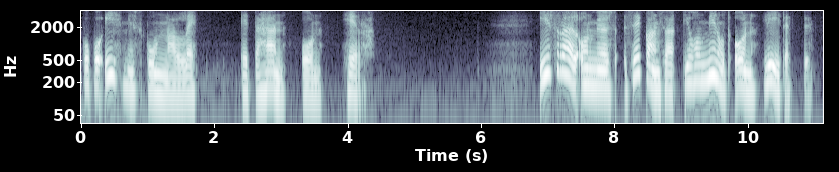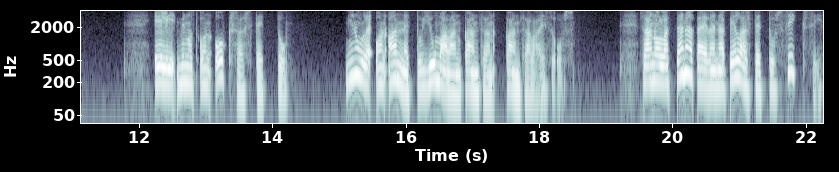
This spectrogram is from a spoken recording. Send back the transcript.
koko ihmiskunnalle, että hän on Herra. Israel on myös se kansa, johon minut on liitetty. Eli minut on oksastettu. Minulle on annettu Jumalan kansan kansalaisuus. Saan olla tänä päivänä pelastettu siksi,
